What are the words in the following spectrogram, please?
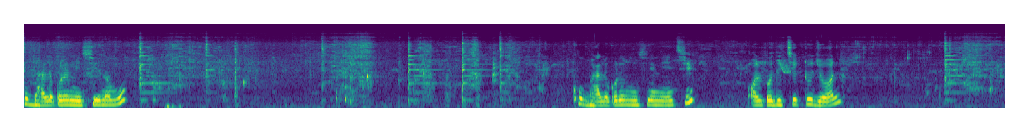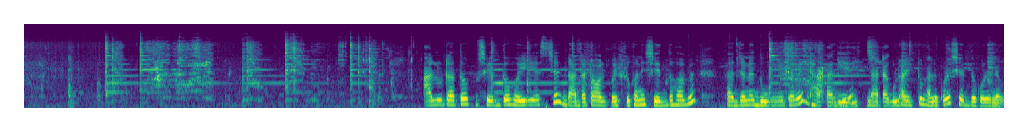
খুব ভালো করে মিশিয়ে নেব। খুব ভালো করে মিশিয়ে নিয়েছি। অল্প দিচ্ছি একটু জল। আলুটা তো সেদ্ধ হয়েই এসছে, ডাঁটাটা অল্প একটুখানি সেদ্ধ হবে। তার জন্য দু মিনিট আমি ঢাকা দিয়ে দিই ডাঁটাগুলো আর একটু ভালো করে সেদ্ধ করে নেব।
